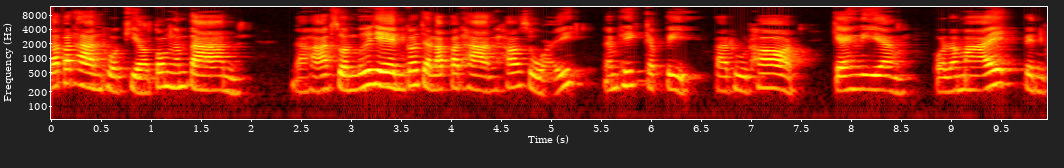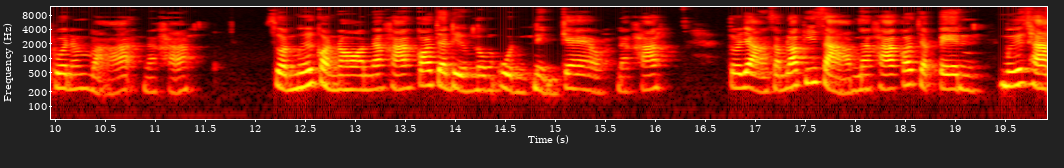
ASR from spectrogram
รับประทานถั่วเขียวต้มน้ำตาลนะคะ ส่วนมื้อเย็นก็จะรับประทานข้าวสวย น้ำพริกกะปิ ปลาทูทอด แกงเลียง ผลไม้ เป็นกล้วยน้ำหวานะคะ ส่วนมื้อก่อนนอนนะคะ ก็จะดื่มนมอุ่น1แก้วนะคะ ตัวอย่างสำหรับที่ 3 นะคะ ก็จะเป็นมื้อเช้า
